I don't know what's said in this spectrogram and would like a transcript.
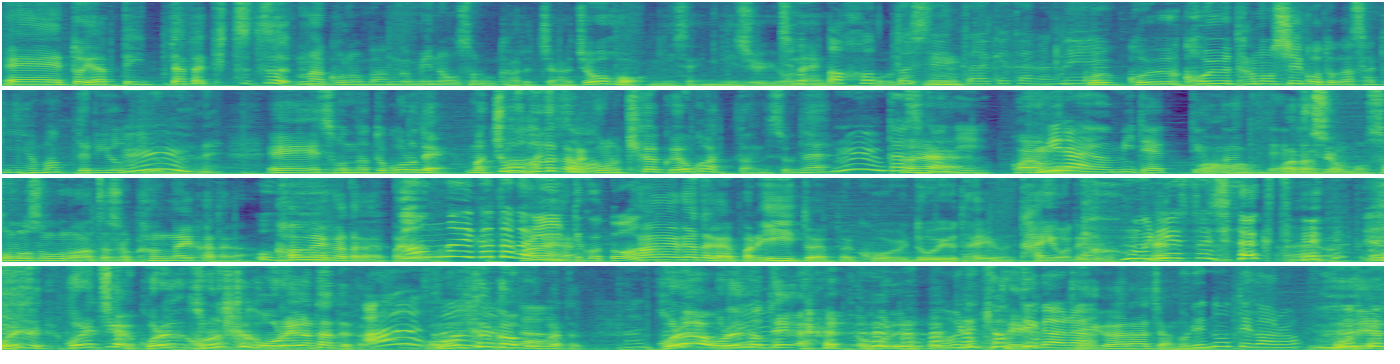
えーと、やっていただきつつ、まあ、この番組のそのカルチャー情報、2024年。ちょっとほっとしていただけたらね。こういうこういうこういう楽しいことがが先には待ってるよっていうようなね、えーそんなところで、まあ、ちょうどだからこの企画良かったんですよね。うん確かに、ええ。これはもう未来を見てっていう感じで。まあ私のもうそもそもの私の考え方がお考え方がやっぱり考え方がいいってこと？は考え方がやっぱりいいとやっぱりこういうどういう対応対応できる、ね、森保さんじゃなくて、はい俺これ違う。これこの企画俺が立てたあこの企画は僕が立てた。これは俺の手柄 俺の手柄。手柄じゃん。俺の手柄？森保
